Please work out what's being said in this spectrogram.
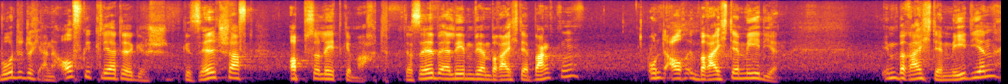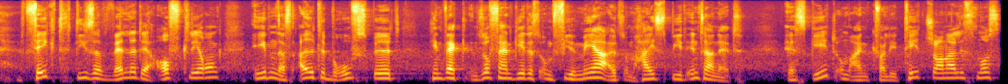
wurde durch eine aufgeklärte Gesellschaft obsolet gemacht. Dasselbe erleben wir im Bereich der Banken und auch im Bereich der Medien im Bereich der Medien fegt diese Welle der Aufklärung eben das alte Berufsbild hinweg. Insofern geht es um viel mehr als um Highspeed-Internet. Es geht um einen Qualitätsjournalismus,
